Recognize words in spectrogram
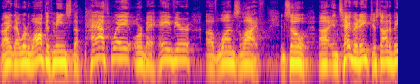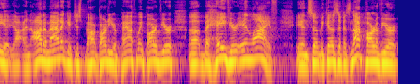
Right? That word walketh means the pathway or behavior of one's life. And so, uh, integrity just ought to be a, an automatic, it's just part of your pathway, part of your uh, behavior in life. And so, because if it's not part of your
